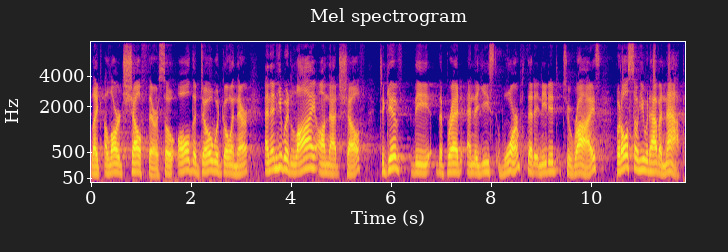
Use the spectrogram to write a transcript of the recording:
like a large shelf there. So all the dough would go in there, and then he would lie on that shelf to give the, the bread and the yeast warmth that it needed to rise, but also he would have a nap.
